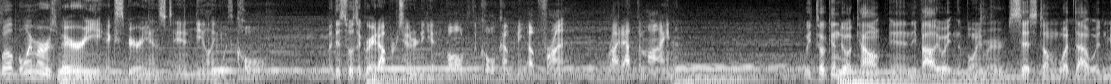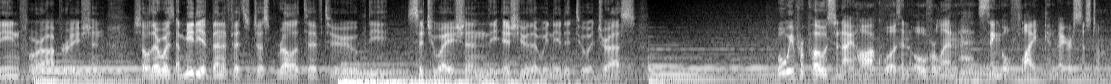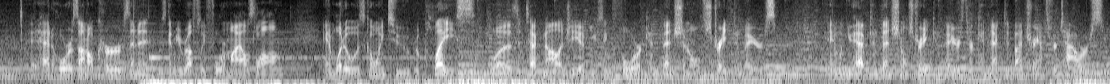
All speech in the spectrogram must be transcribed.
Well, BEUMER is very experienced in dealing with coal, but this was a great opportunity to get involved with the coal company up front, right at the mine. We took into account in evaluating the BEUMER system what that would mean for our operation. So there was immediate benefits just relative to the situation, the issue that we needed to address. What we proposed to Knight Hawk was an overland single flight conveyor system It had horizontal curves in it. It was going to be roughly four miles long. And what it was going to replace was a technology of using four conventional straight conveyors. And when you have conventional straight conveyors, they're connected by transfer towers.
